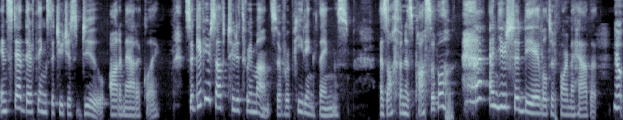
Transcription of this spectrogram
Instead, they're things that you just do automatically. So give yourself two to three months of repeating things as often as possible, and you should be able to form a habit. Now,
